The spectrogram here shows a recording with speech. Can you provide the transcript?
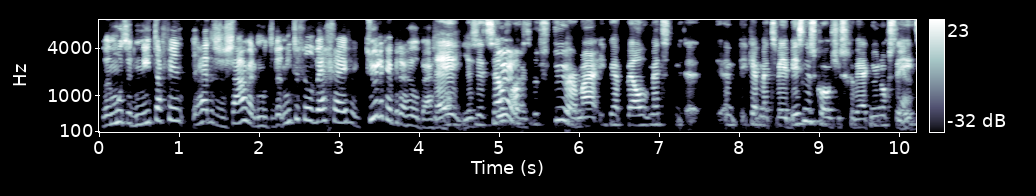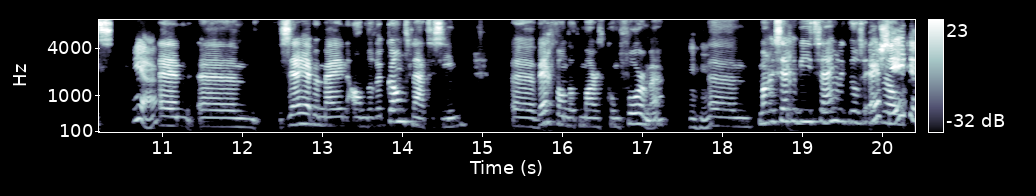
we moeten niet daar vinden, hè, dat is een samenwerking, we moeten dat niet te veel weggeven. Tuurlijk heb je daar hulp bij. Nee, je zit zelf achter het stuur, maar ik heb wel met, uh, ik heb met twee business coaches gewerkt, nu nog steeds. Ja. En um, zij hebben mij een andere kant laten zien, uh, weg van dat marktconforme. Mm -hmm. mag ik zeggen wie het zijn? Want ik wil ze echt, ja, zeker,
